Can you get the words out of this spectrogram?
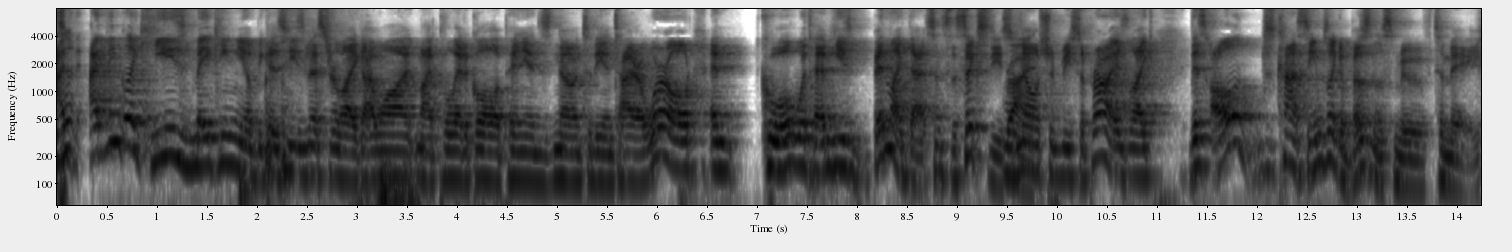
I, th- I think like he's making you know because he's Mr. Like I want my political opinions known to the entire world and cool with him he's been like that since the 60s so no one should be surprised like this all just kind of seems like a business move to me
